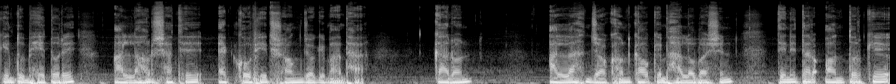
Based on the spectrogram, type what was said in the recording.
কিন্তু ভেতরে আল্লাহর সাথে এক গভীর সংযোগে বাঁধা। কারণ, আল্লাহ যখন কাউকে ভালোবাসেন তিনি তার অন্তরকে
